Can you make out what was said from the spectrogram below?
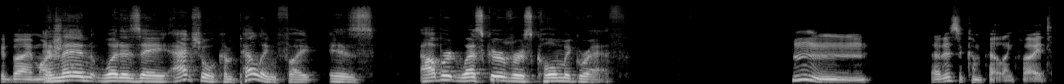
goodbye, Marshall. and then what is a actual compelling fight is Albert Wesker versus Cole McGrath. hmm, that is a compelling fight.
